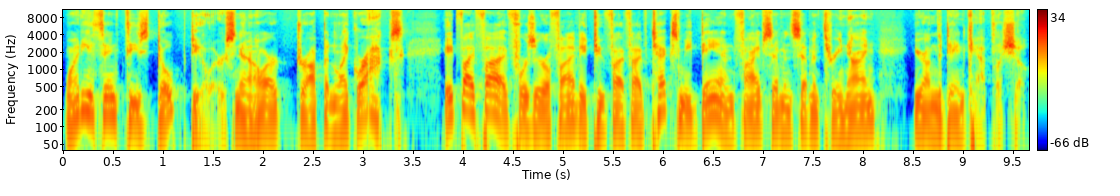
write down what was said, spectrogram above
Why do you think these dope dealers now are dropping like rocks? 855 405 8255. Text me, Dan 57739. You're on the Dan Caplis Show.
